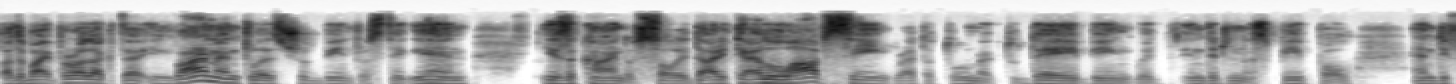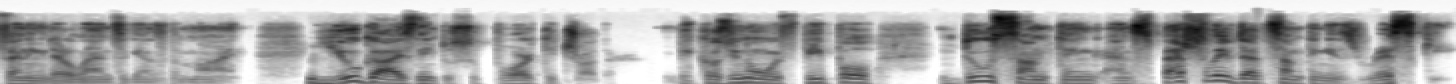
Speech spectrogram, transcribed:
But the byproduct the environmentalists should be interested in is a kind of solidarity. I love seeing Greta Thunberg today being with indigenous people and defending their lands against the mine. Mm-hmm. You guys need to support each other because you know if people do something and especially if that something is risky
